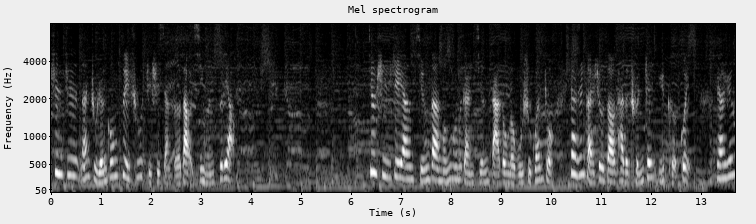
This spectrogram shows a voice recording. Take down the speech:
甚至男主人公最初只是想得到新闻资料。就是这样平淡朦胧的感情打动了无数观众，让人感受到他的纯真与可贵。两人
